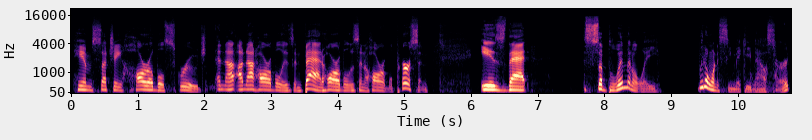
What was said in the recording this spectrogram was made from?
him such a horrible Scrooge, and not uh, not horrible isn't bad, horrible isn't a horrible person, is that subliminally we don't want to see Mickey Mouse hurt.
